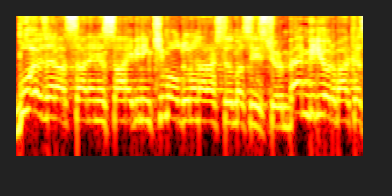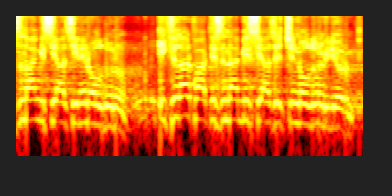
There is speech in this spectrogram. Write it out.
Bu özel hastanenin sahibinin kim olduğunun araştırılmasını istiyorum. Ben biliyorum arkasında hangi siyasinin olduğunu. İktidar partisinden bir siyasetçinin olduğunu biliyorum.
